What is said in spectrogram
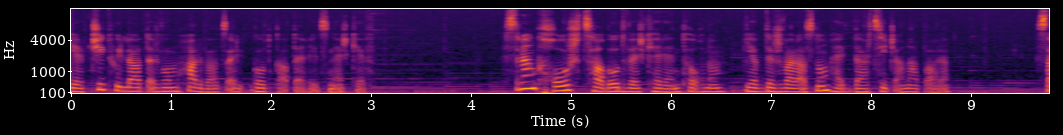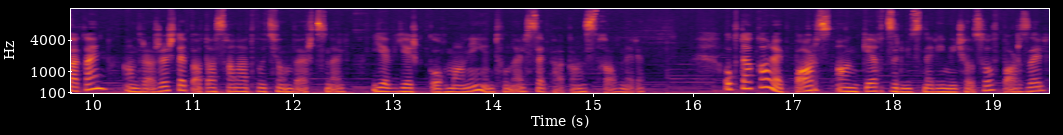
երբ չի թույլատրվում հարվածել գոտկատեղից ներքև։ Սրանք խոր ցավոտ վերքեր են թողնում եւ դժվարացնում հետ դարձի ճանապարհը։ Սակայն անհրաժեշտ է պատասխանատվություն վերցնել եւ երկկողմանի ընդունել սեփական սխալները։ Օգտակար է པարս անկեղծ զրույցների միջոցով ողրել,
